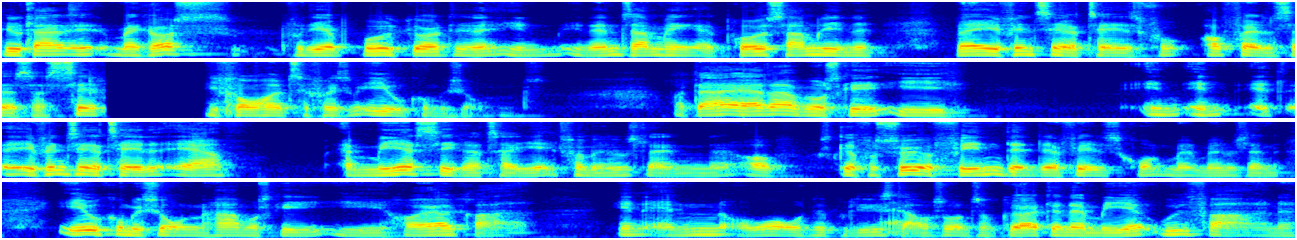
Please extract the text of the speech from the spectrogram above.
det er jo klart, man kan også, fordi jeg har både gjort i en, en anden sammenhæng, at prøve at sammenligne, hvad er FN-sekretariets opfattelse af sig selv i forhold til for eksempel EU-kommissionens. Og der er der måske i en, en, at FN-sekretariatet er er mere sekretariat for medlemslandene og skal forsøge at finde den der fælles grund mellem medlemslandene. EU-kommissionen har måske i højere grad en anden overordnet politisk ja. dagsorden, som gør, at den er mere udfarende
